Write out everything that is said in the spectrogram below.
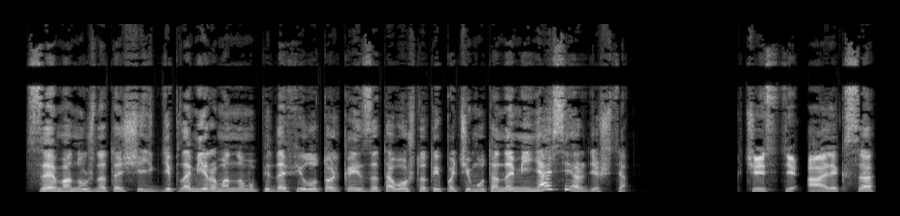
Сэма нужно тащить к дипломированному педофилу только из-за того, что ты почему-то на меня сердишься? К чести Алекса,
